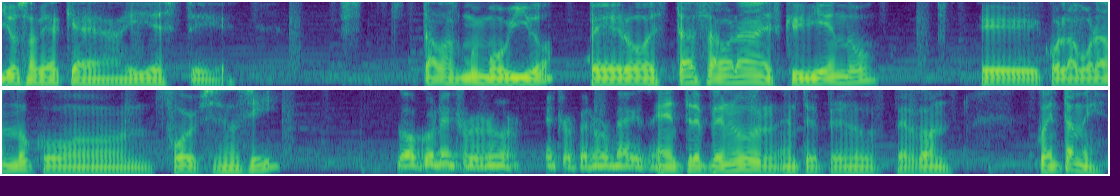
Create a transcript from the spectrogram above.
yo sabía que ahí este, estabas muy movido, pero estás ahora escribiendo, eh, colaborando con Forbes, ¿es así? No, con Entrepreneur, Entrepreneur Magazine. Entrepreneur, Entrepreneur, perdón. Cuéntame.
